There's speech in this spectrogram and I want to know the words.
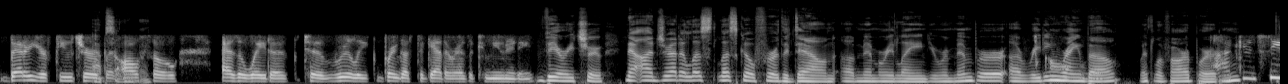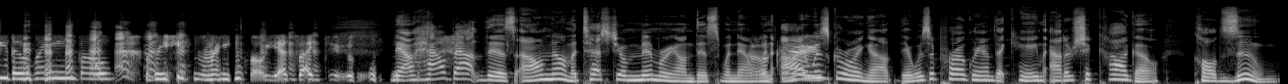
better your future, Absolutely. but also as a way to to really bring us together as a community. Very true. Now, Audretta, let's let's go further down uh, memory lane. You remember uh, reading Oh. Rainbow with LeVar Burton? I can see the rainbow, reading rainbow. Yes, I do. Now, how about this? I don't know. I'm gonna test your memory on this one. Now, when I was growing up, there was a program that came out of Chicago called Zoom.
